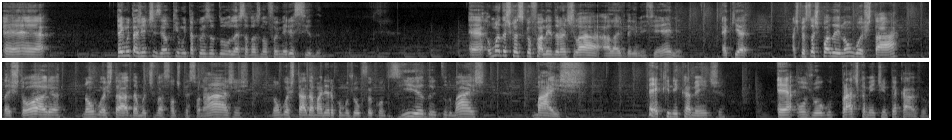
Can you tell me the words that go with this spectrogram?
É, tem muita gente dizendo que muita coisa do Last of Us não foi merecida. É, uma das coisas que eu falei durante lá a live da Game FM é que as pessoas podem não gostar da história, não gostar da motivação dos personagens, não gostar da maneira como o jogo foi conduzido e tudo mais, mas tecnicamente é um jogo praticamente impecável.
